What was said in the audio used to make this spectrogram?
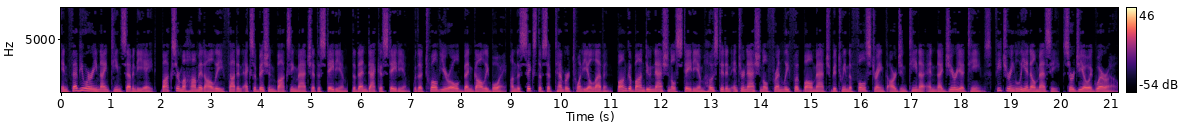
In February 1978, boxer Muhammad Ali fought an exhibition boxing match at the stadium, the then Dhaka Stadium, with a 12-year-old Bengali boy. On 6 September 2011, Bangabandhu National Stadium hosted an international friendly football match between the full-strength Argentina and Nigeria teams, featuring Lionel Messi, Sergio Aguero,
